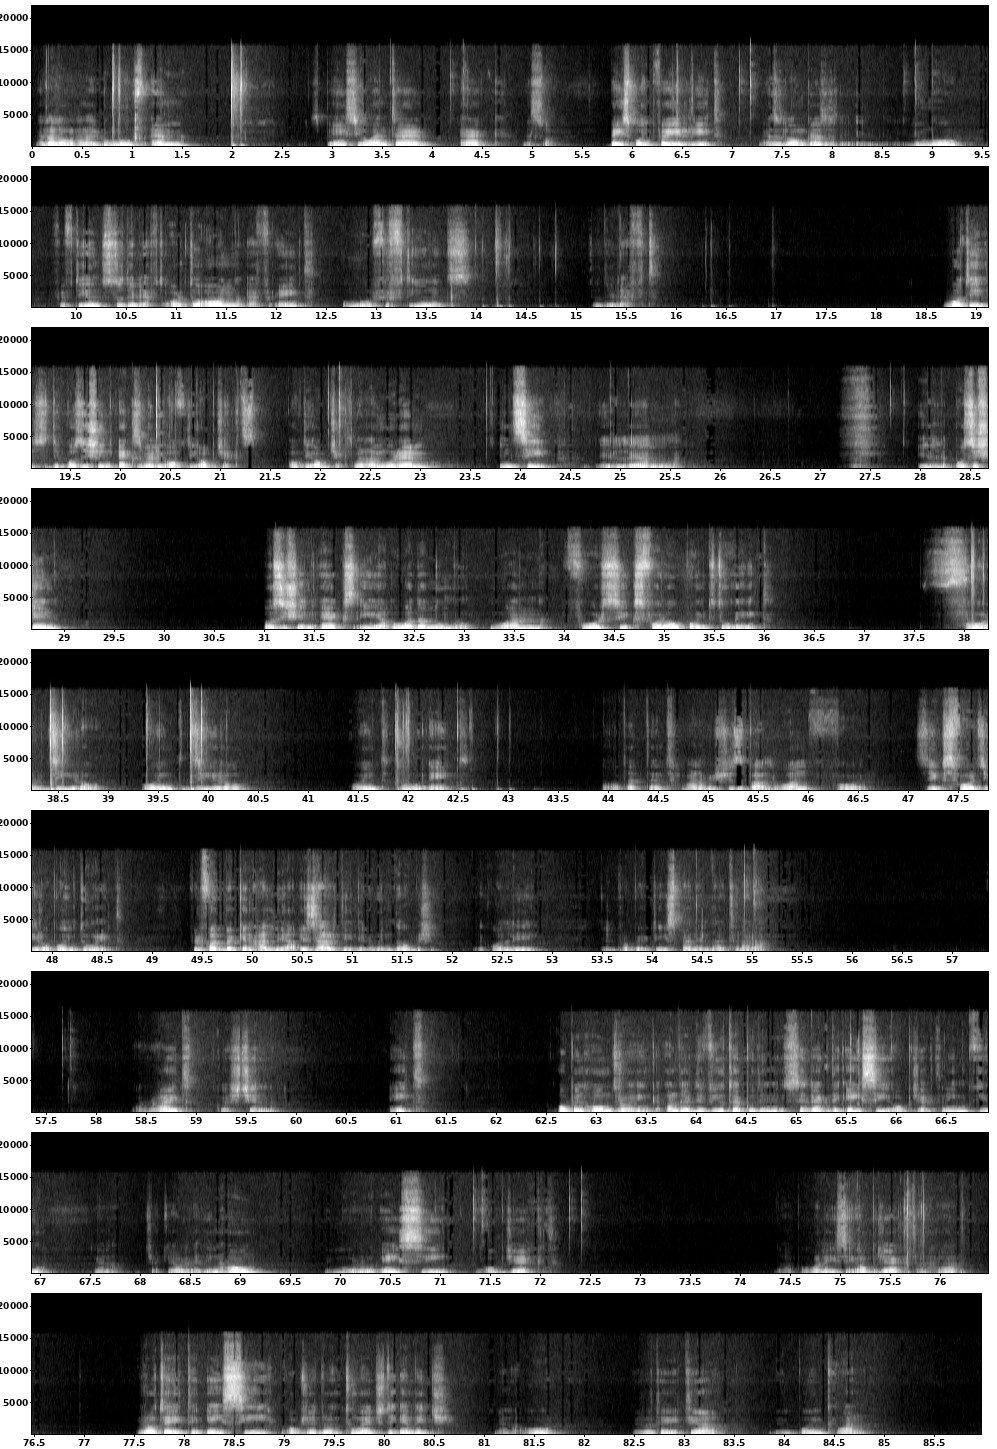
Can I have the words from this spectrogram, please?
Mela l-ewwel ħanajdu move M space jew enter hekk. Issa, base point fejn irrid as long as li mmur 50 units to the left. Orto on F8 u mmur 50 units to the left. What is the position x-value of the objects? Of the object. Mela mmur hemm insib il- um, il-position position x hija huwa dan numru 1464.28. for 0.0.28 Noqgħod attent ma nagħmilx żball 14640.28 Fil-fatt bekk inħalliha iżgħar din il-window biex ikolli il-properties panel ngħid nara. Alright, question 8. Open home drawing. Under the view tab, select the AC object named view. Mela, ċekjaw li qegħdin home, immorru AC object. Dak huwa l-AC object, aha. Rotate the AC object drawing to match the image. Mela, u rotate ja minn point 1.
